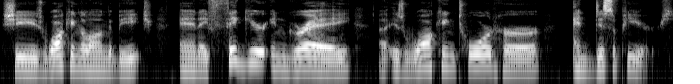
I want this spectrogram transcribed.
she's walking along the beach and a figure in gray uh, is walking toward her and disappears.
